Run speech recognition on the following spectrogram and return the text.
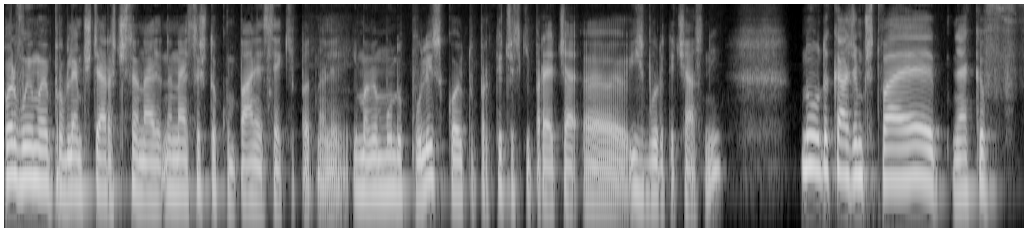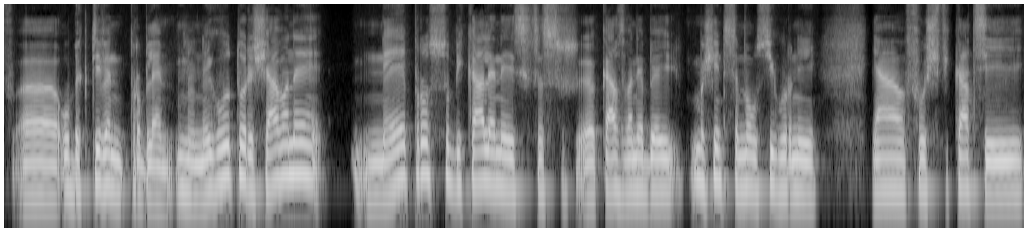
първо имаме проблем, че тя разчита на, на най-същата компания всеки път. Нали. Имаме монополист, който практически прави ча, изборите частни. Но да кажем, че това е някакъв а, обективен проблем. Но неговото решаване не е просто с обикаляне с, с казване, бе, машините са много сигурни, няма фалшификации,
